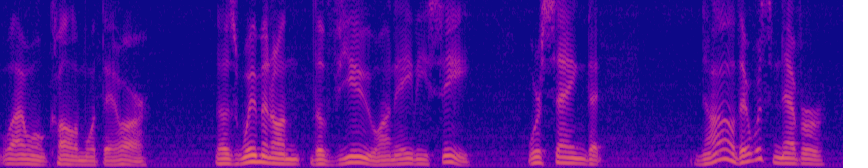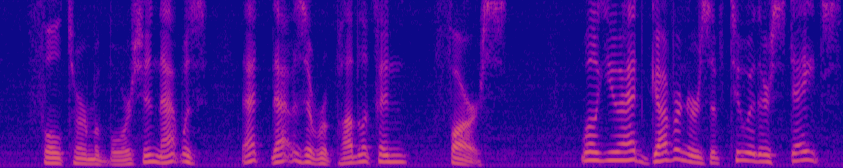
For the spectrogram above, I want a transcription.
well, I won't call them what they are. Those women on The View on ABC were saying that, no, there was never full term abortion. That was, that, that was a Republican farce. Well, you had governors of two of their states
